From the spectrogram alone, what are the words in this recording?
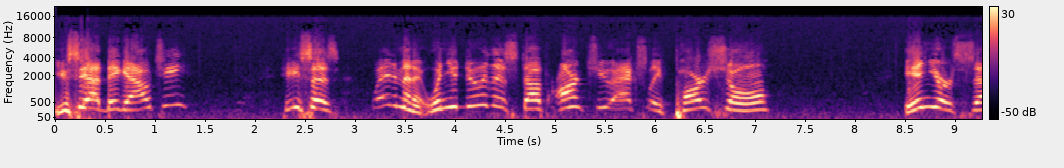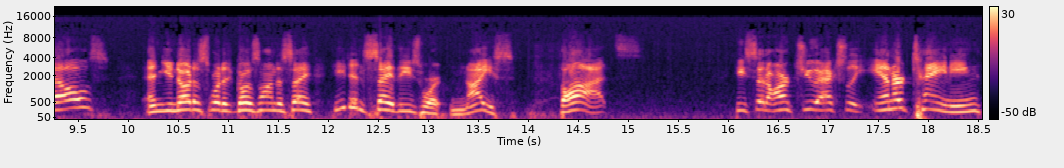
You see that big ouchie? He says, wait a minute. When you do this stuff, aren't you actually partial in yourselves? And you notice what it goes on to say? He didn't say these were nice thoughts. He said, aren't you actually entertaining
